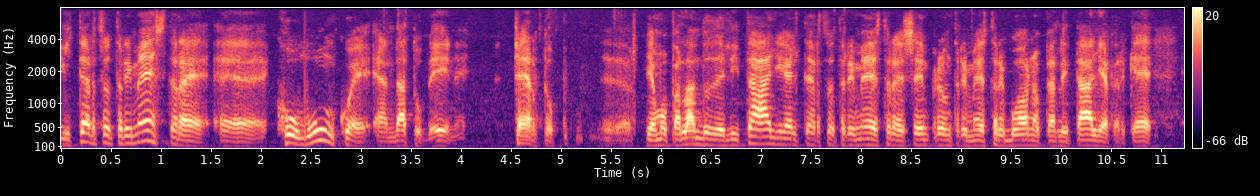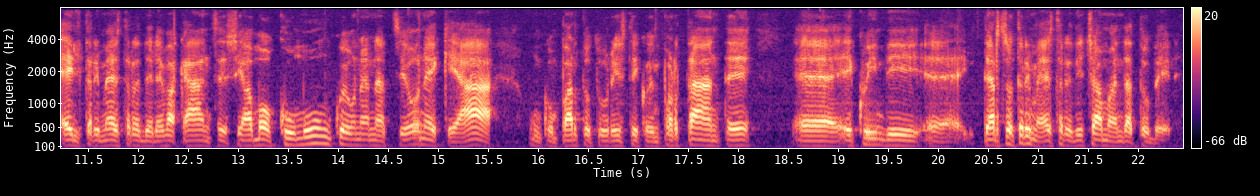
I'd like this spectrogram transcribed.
il terzo trimestre eh, comunque è andato bene. Certo, eh, stiamo parlando dell'Italia, il terzo trimestre è sempre un trimestre buono per l'Italia perché è il trimestre delle vacanze, siamo comunque una nazione che ha un comparto turistico importante eh, e quindi eh, il terzo trimestre diciamo è andato bene.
